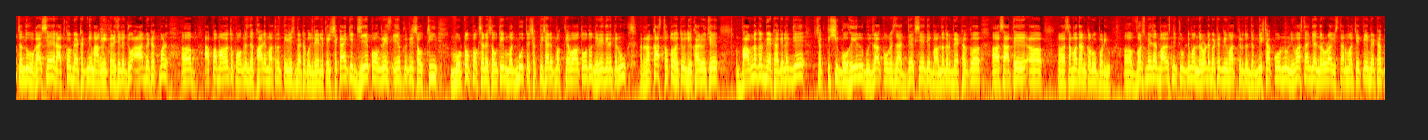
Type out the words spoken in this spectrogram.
ચંદુ વઘાસિયાએ રાજકોટ બેઠકની માંગણી કરી છે. એટલે જો આ બેઠક પણ આપવામાં આવે તો કોંગ્રેસને ફાળે માત્ર ત્રેવીસ બેઠકો જ રહે. એટલે કહી શકાય કે જે કોંગ્રેસ એ વખતે સૌથી મોટો પક્ષ અને સૌથી મજબૂત શક્તિશાળી પક્ષ કહેવાતો હતો, ધીરે ધીરે તેનું રકાસ થતો હોય તેવું દેખાઈ રહ્યું છે. ભાવનગર બેઠક એટલે જે શક્તિસિંહ ગોહિલ ગુજરાત કોંગ્રેસના અધ્યક્ષ છે. તે ભાવનગર બેઠક સાથે સમાધાન કરવું પડ્યું. વર્ષ બે હજાર બાવીસની ચૂંટણીમાં નરોડા બેઠકની વાત કરીએ તો જગદીશ ઠાકોરનું નિવાસસ્થાન જે નરોડા વિસ્તારમાં છે, તે બેઠક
